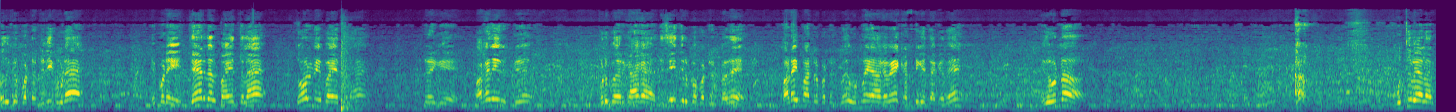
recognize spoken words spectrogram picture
ஒதுக்கப்பட்ட நிதி கூட இப்படி தேர்தல் பயத்தில் தோல்வி பயத்தில் இன்றைக்கு மகளிருக்கு கொடுப்பதற்காக திசை திருப்பப்பட்டிருப்பது மடைமாற்றப்பட்டிருப்பது உண்மையாகவே கண்டிக்கத்தக்கது. இது ஒன்றும் முத்துவேலர்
